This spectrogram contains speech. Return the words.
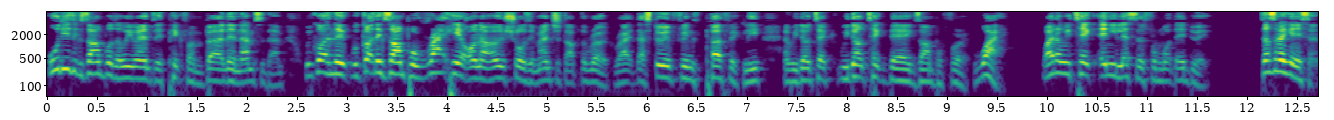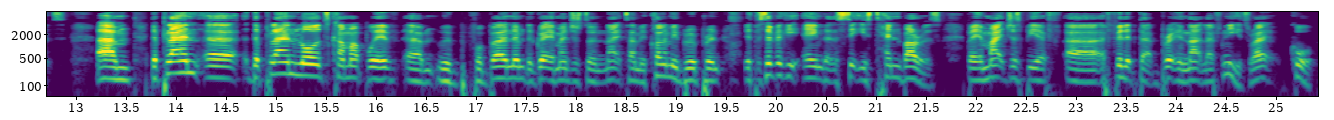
all these examples that we went to pick from Berlin, Amsterdam. We've got an, we've got an example right here on our own shores in Manchester up the road, right? That's doing things perfectly, and we don't take we don't take their example for it. Why? Why don't we take any lessons from what they're doing? Doesn't make any sense. Um, the plan, uh, the plan Lords come up with, um, with for Burnham, the Greater Manchester Nighttime Economy Blueprint, is specifically aimed at the city's ten boroughs, but it might just be a, uh, a fillip that Britain nightlife needs. Right? Cool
